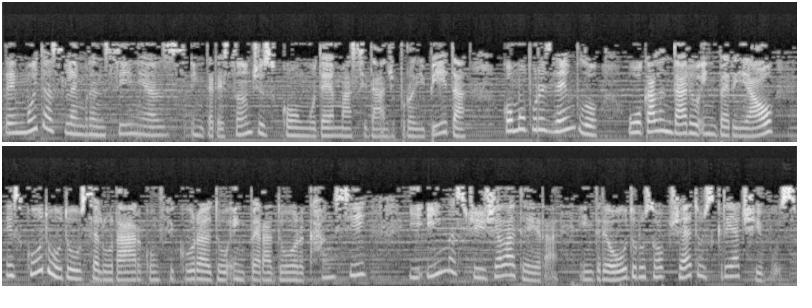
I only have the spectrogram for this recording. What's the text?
tem muitas lembrancinhas interessantes com o tema Cidade Proibida, como, por exemplo, o calendário imperial, escudo do celular com figura do imperador Kangxi e imãs de geladeira, entre outros objetos criativos.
